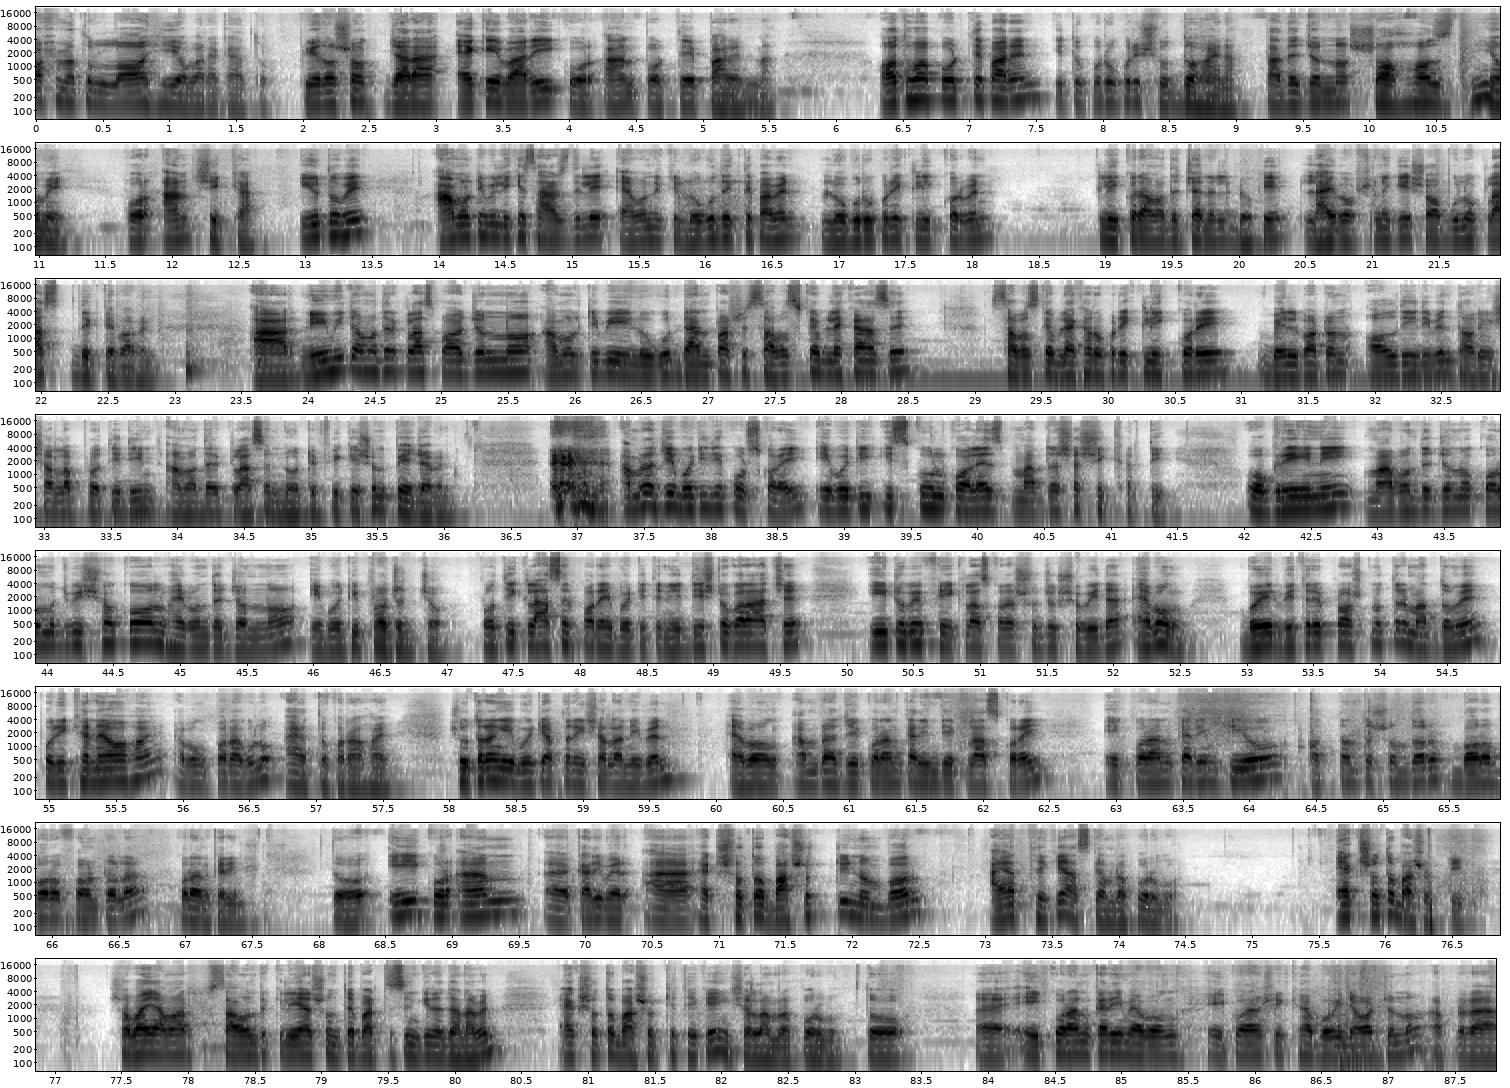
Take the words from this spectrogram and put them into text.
রহমতুল্লাহি ওবরাকাত প্রিয় দর্শক, যারা একেবারেই কোরআন পড়তে পারেন না অথবা পড়তে পারেন কিন্তু পুরোপুরি শুদ্ধ হয় না, তাদের জন্য সহজ নিয়মে কোরআন শিক্ষা। ইউটিউবে আমল টিভি লিখে সার্চ দিলে এমন একটি লোগো দেখতে পাবেন। লোগোর উপরে ক্লিক করবেন। ক্লিক করে আমাদের চ্যানেলে ঢুকে লাইভ অপশনে গিয়ে সবগুলো ক্লাস দেখতে পাবেন। আর নিয়মিত আমাদের ক্লাস পাওয়ার জন্য আমল টিভি এই লোগোর ডান পাশে সাবস্ক্রাইব লেখা আছে। সাবস্ক্রাইব লেখার উপরে ক্লিক করে বেল বাটন অল দিয়ে দিবেন, তাহলে ইনশাল্লাহ প্রতিদিন আমাদের ক্লাসের নোটিফিকেশন পেয়ে যাবেন। আমরা যে বইটি দিয়ে কোর্স করাই, এই বইটি স্কুল, কলেজ, মাদ্রাসা, শিক্ষার্থী ও গৃহিণী, মা বোনদের জন্য, কর্মজীবী সকল ভাই বোনদের জন্য এই বইটি প্রযোজ্য। প্রতি ক্লাসের পরে এই বইটিতে নির্দিষ্ট করা আছে, ইউটিউবে ফ্রি ক্লাস করার সুযোগ সুবিধা এবং বইয়ের ভিতরে প্রশ্নোত্তরের মাধ্যমে পরীক্ষা নেওয়া হয় এবং পড়াগুলো আয়ত্ত করা হয়। সুতরাং এই বইটি আপনারা ইনশাল্লাহ নেবেন এবং আমরা যে কোরআন কারিম দিয়ে ক্লাস করাই, এই কোরআন কারিমটিও অত্যন্ত সুন্দর, বড় বড় ফন্টওয়ালা কোরআন কারিম। তো এই কোরআন কারিমের একশত বাষট্টি নম্বর আয়াত থেকে আজকে আমরা পড়ব। একশত বাষট্টি। সবাই আমার সাউন্ড ক্লিয়ার শুনতে পারতেছেন কিনা জানাবেন। একশত বাষট্টি থেকে ইনশাল্লাহ আমরা পড়ব। তো এই কোরআন কারিম এবং এই কোরআন শিক্ষা বই নেওয়ার জন্য আপনারা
